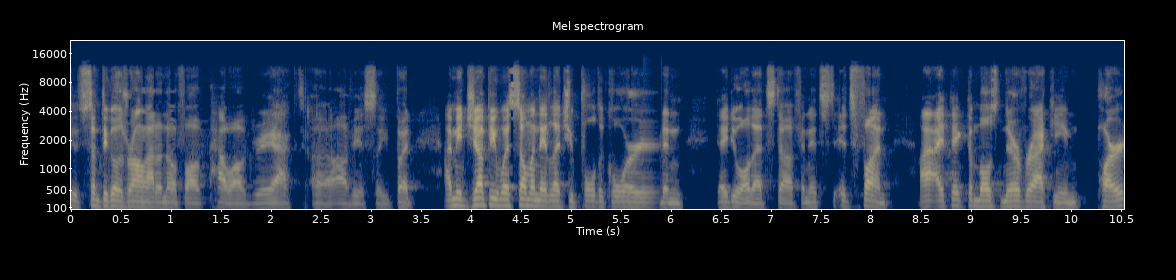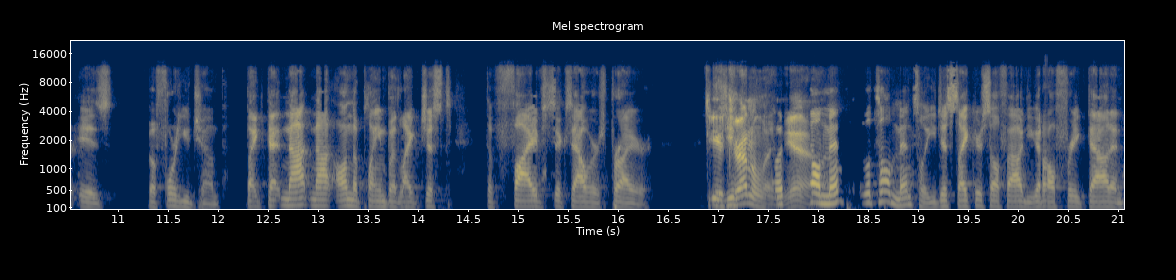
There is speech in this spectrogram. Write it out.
if something goes wrong, I don't know if I'll how I would react. Uh, obviously, but I mean, jumping with someone, they let you pull the cord and they do all that stuff, and it's it's fun. I, I think the most nerve wracking part is before you jump, like that. Not not on the plane, but like just the five six hours prior. The Did you- adrenaline, yeah. It's all, men- well, it's all mental. You just psych yourself out. You get all freaked out. And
